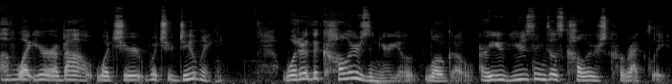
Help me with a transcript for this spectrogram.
of what you're about, what you're what you're doing? What are the colors in your logo? Are you using those colors correctly?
